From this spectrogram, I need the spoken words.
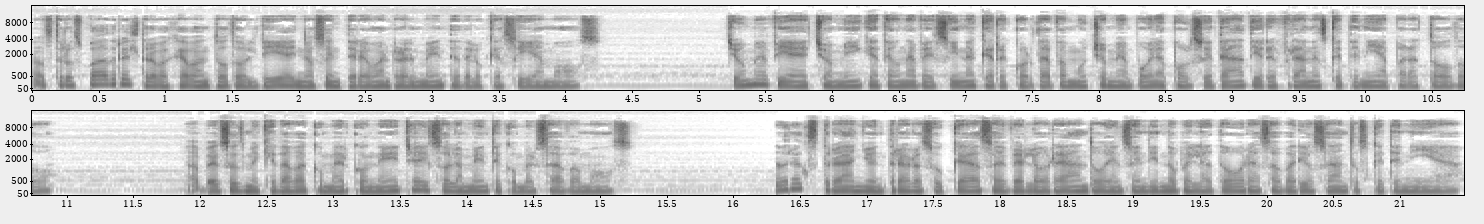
Nuestros padres trabajaban todo el día y no se enteraban realmente de lo que hacíamos. Yo me había hecho amiga de una vecina que recordaba mucho a mi abuela por su edad y refranes que tenía para todo. A veces me quedaba a comer con ella y solamente conversábamos. No era extraño entrar a su casa y verla orando o encendiendo veladoras a varios santos que tenía.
